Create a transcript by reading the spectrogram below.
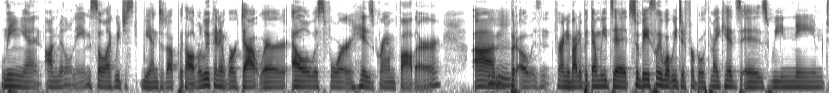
lenient on middle names, so like we just we ended up with Oliver Luke, and it worked out where L was for his grandfather, um, mm-hmm. but O isn't for anybody. But then we did so basically what we did for both my kids is we named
